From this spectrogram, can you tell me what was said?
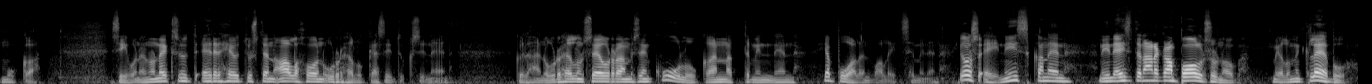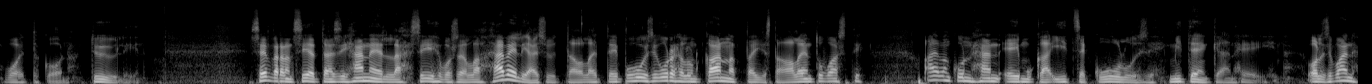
mukaan. Siivonen on eksynyt erheytysten alhoon urheilukäsityksineen. Kyllähän urheilun seuraamisen kuuluu kannattaminen ja puolen valitseminen. Jos ei Niskanen, niin ei sitten ainakaan Polsunov, mieluummin Klebu voittakoon tyyliin. Sen verran sietäisi hänellä Sihvosella häveliäisyyttä olla, ettei puhuisi urheilun kannattajista alentuvasti, aivan kun hän ei muka itse kuuluisi mitenkään heihin. Olisi vain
